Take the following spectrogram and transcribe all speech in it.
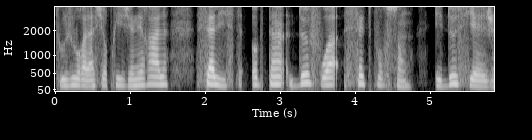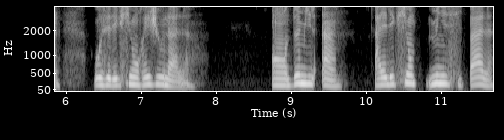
Toujours à la surprise générale, sa liste obtint deux fois 7% et deux sièges aux élections régionales. En 2001, à l'élection municipale,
